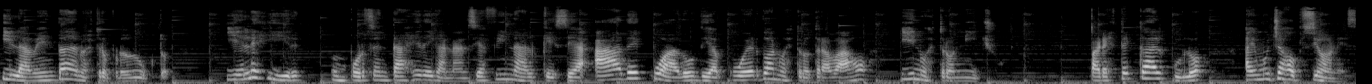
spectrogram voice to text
y la venta de nuestro producto y elegir un porcentaje de ganancia final que sea adecuado de acuerdo a nuestro trabajo y nuestro nicho. Para este cálculo hay muchas opciones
